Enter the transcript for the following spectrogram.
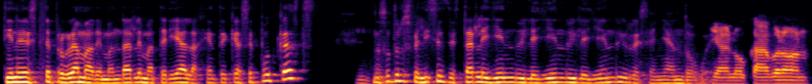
tienen este programa de mandarle material a gente que hace podcasts, nosotros felices de estar leyendo y leyendo y leyendo y reseñando, güey. Ya lo cabrón.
